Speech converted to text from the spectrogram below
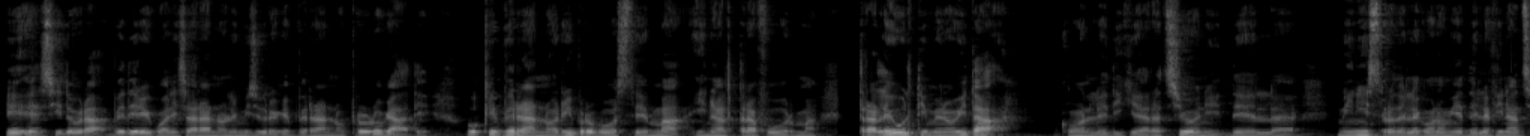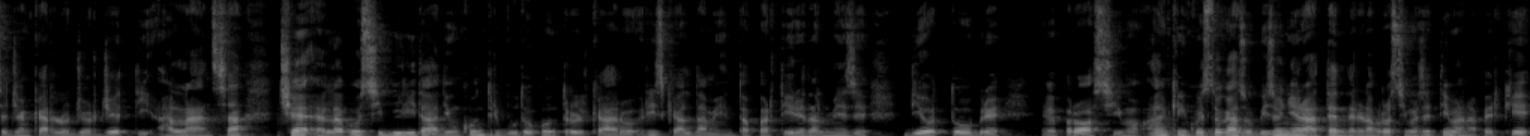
e si dovrà vedere quali saranno le misure che verranno prorogate o che verranno riproposte ma in altra forma. Tra le ultime novità con le dichiarazioni del ministro dell'economia e delle finanze Giancarlo Giorgetti all'ANSA c'è la possibilità di un contributo contro il caro riscaldamento a partire dal mese di ottobre eh, prossimo. Anche in questo caso bisognerà attendere la prossima settimana perché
